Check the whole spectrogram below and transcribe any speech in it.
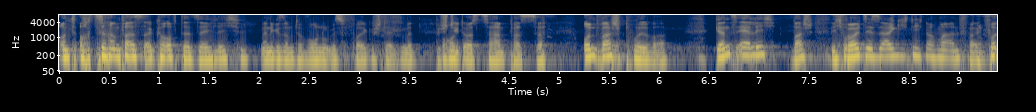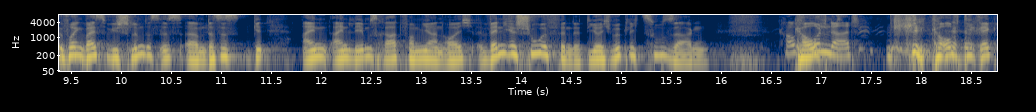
Und auch Zahnpasta kauft tatsächlich. Meine gesamte Wohnung ist vollgestellt mit Besteht aus Zahnpasta. und Waschpulver. Ganz ehrlich, Wasch. Ich wollte jetzt eigentlich nicht nochmal anfangen. Vor, vor allem, weißt du, wie schlimm das ist? Ähm, das ist ein, ein Lebensrat von mir an euch. Wenn ihr Schuhe findet, die euch wirklich zusagen, Kauf Kauft- 100. kauft direkt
